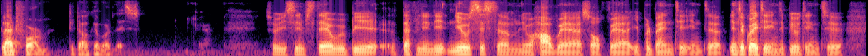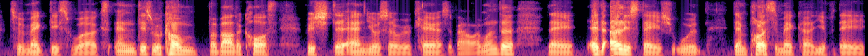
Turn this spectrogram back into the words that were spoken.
platform to talk about this. So it seems there will be definitely need new system, new hardware, software implemented in the integrated in the building to to make this works, and this will come about the cost which the end user will cares about. I wonder, they at the early stage would then policymaker if they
